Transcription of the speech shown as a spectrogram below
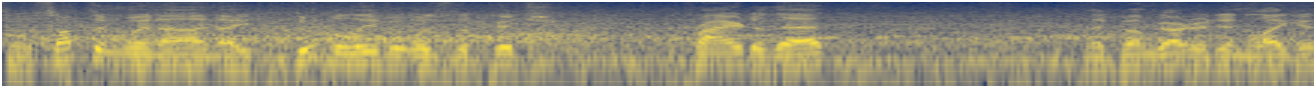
So something went on. I do believe it was the pitch prior to that that Bumgarner didn't like it.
